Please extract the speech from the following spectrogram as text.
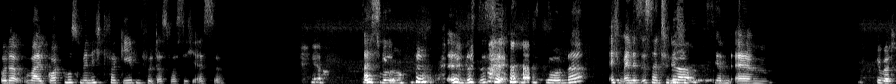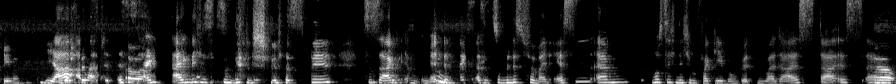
oder weil Gott muss mir nicht vergeben für das, was ich esse. Ja. Das also, so. Äh, das ist ja so, ne? Ich meine, es ist natürlich ja. ein bisschen ähm, übertrieben. Ja, aber, ist aber eigentlich ist es ein ganz schönes Bild zu sagen, im, im Endeffekt, also zumindest für mein Essen, ähm, musste ich nicht um Vergebung bitten, weil da ist, da ist, ähm, ja.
